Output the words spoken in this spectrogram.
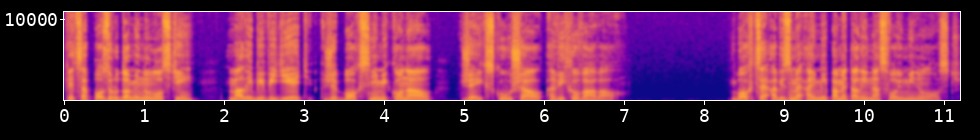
Keď sa pozrú do minulosti, mali by vidieť, že Boh s nimi konal, že ich skúšal a vychovával. Boh chce, aby sme aj my pamätali na svoju minulosť.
